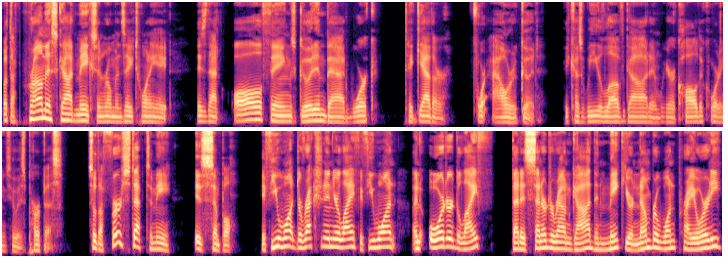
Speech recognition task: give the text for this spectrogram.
But the promise God makes in Romans 8:28 is that all things good and bad work together for our good because we love God and we are called according to his purpose. So the first step to me is simple. If you want direction in your life, if you want an ordered life, that is centered around God, then make your number one priority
